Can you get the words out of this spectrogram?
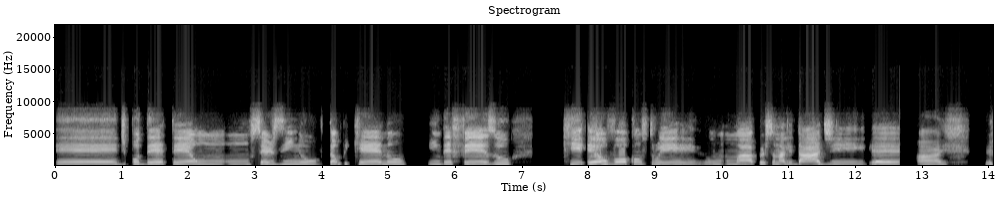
é, de poder ter um, um serzinho tão pequeno, indefeso, que eu vou construir um, uma personalidade. É... Ai, eu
